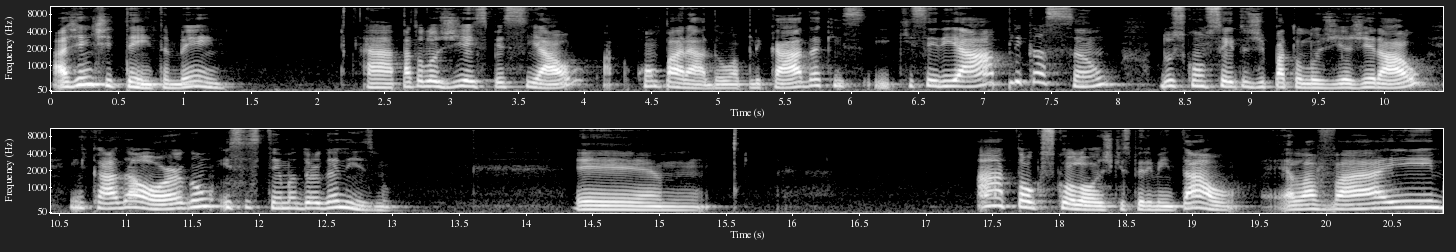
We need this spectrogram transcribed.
A gente tem também a patologia especial, comparada ou aplicada, que, que seria a aplicação dos conceitos de patologia geral em cada órgão e sistema do organismo. É... A toxicológica experimental, ela vai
